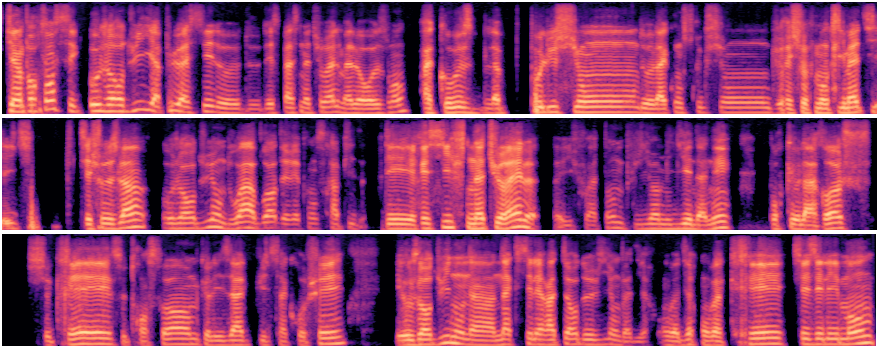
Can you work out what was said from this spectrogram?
Ce qui est important, c'est qu'aujourd'hui, il n'y a plus assez d'espace naturel, malheureusement, à cause de la pollution, de la construction, du réchauffement climatique, ces choses-là, aujourd'hui, on doit avoir des réponses rapides. Des récifs naturels, euh, il faut attendre plusieurs milliers d'années pour que la roche se crée, se transforme, que les algues puissent s'accrocher. Et aujourd'hui, on a un accélérateur de vie, on va dire. On va dire qu'on va créer ces éléments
